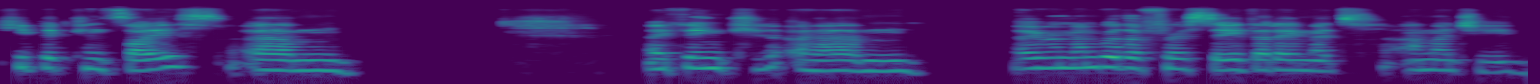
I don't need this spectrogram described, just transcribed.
keep it concise. Um, I think um, I remember the first day that I met Ammaji.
